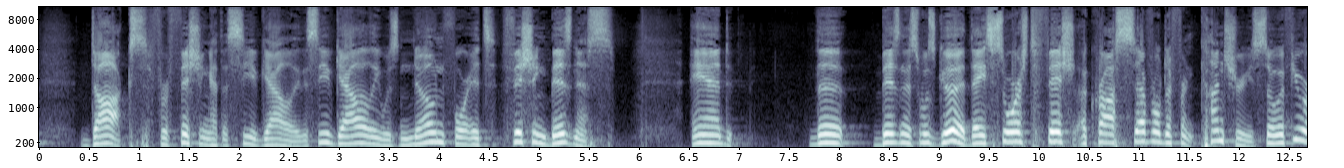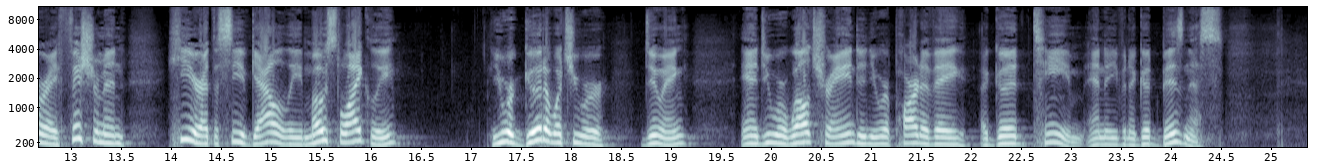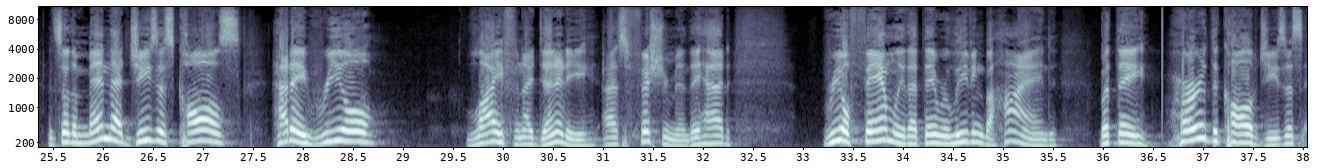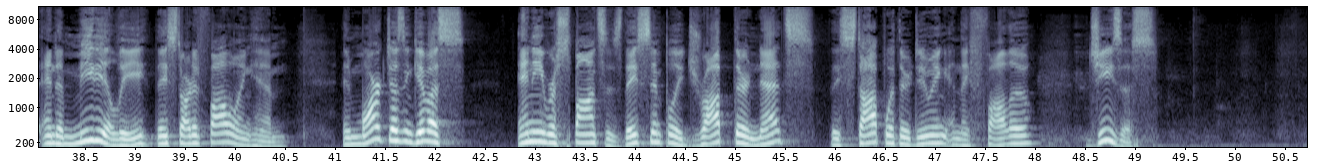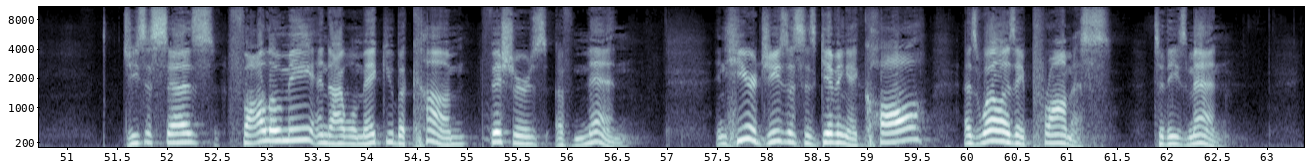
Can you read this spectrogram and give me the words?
docks for fishing at the Sea of Galilee. The Sea of Galilee was known for its fishing business, and the business was good. They sourced fish across several different countries. So if you were a fisherman here at the Sea of Galilee, most likely you were good at what you were doing, and you were well trained, and you were part of a, a good team and even a good business. And so the men that Jesus calls had a real life and identity as fishermen. They had real family that they were leaving behind, but they heard the call of Jesus and immediately they started following him. And Mark doesn't give us any responses. They simply drop their nets, they stop what they're doing, and they follow Jesus. Jesus says, Follow me, and I will make you become fishers of men. And here Jesus is giving a call as well as a promise to these men.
